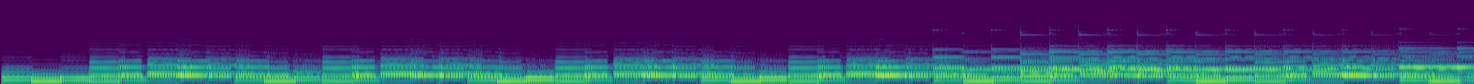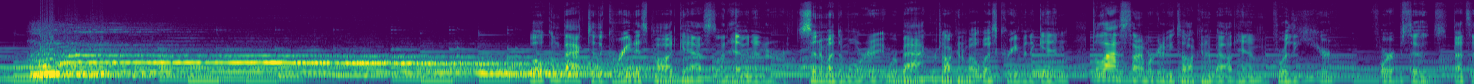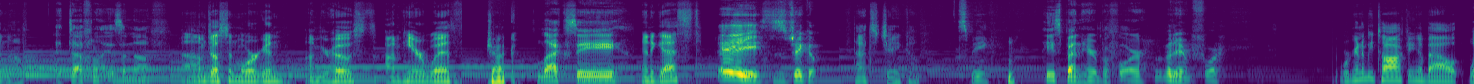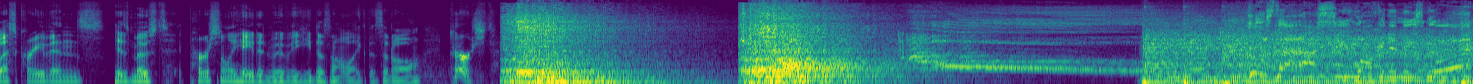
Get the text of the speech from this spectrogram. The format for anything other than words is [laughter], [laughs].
Welcome back to the greatest podcast on heaven and earth, Cinema D'Amore. We're back. We're talking about Wes Craven again. The last time we're going to be talking about him for the year. Four episodes. That's enough. It definitely is enough. Uh, I'm Justin Morgan. I'm your host. I'm here with Chuck. Lexi, and a guest. Hey, this is Jacob. That's Jacob. It's me. [laughs] he's been here before. I've been here before. We're going to be talking about Wes Craven's his most personally hated movie. He does not like this at all. Cursed. Who's that I see walking in these woods?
